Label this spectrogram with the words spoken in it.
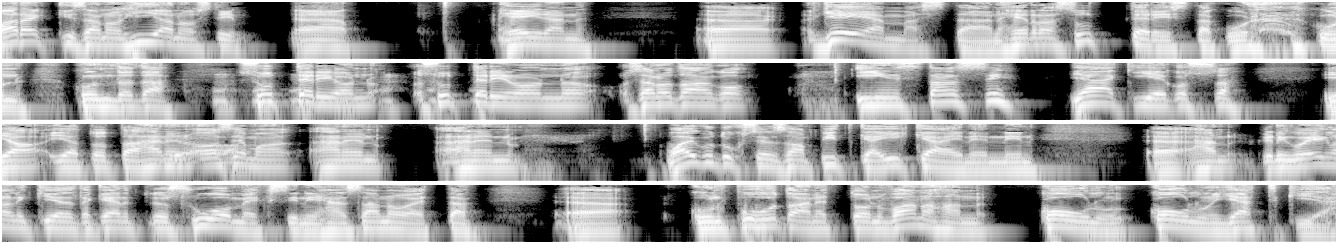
Marekki sanoi hienosti äh, heidän äh, GMstään, herra Sutterista, kun, kun, kun tota, Sutteri, on, Sutteri on, sanotaanko, instanssi jääkiekossa, ja, ja tota, hänen asema, hänen, hänen vaikutuksensa on pitkäikäinen, niin hän niin kuin englannin kieltä käännetty suomeksi, niin hän sanoi, että kun puhutaan, että on vanhan koulun, koulun jätkiä,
